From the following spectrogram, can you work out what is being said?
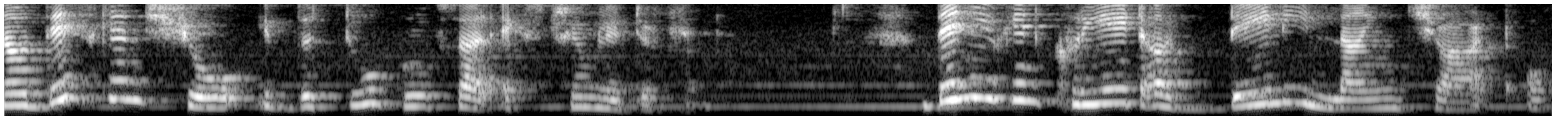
Now this can show if the two groups are extremely different. Then you can create a daily line chart of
